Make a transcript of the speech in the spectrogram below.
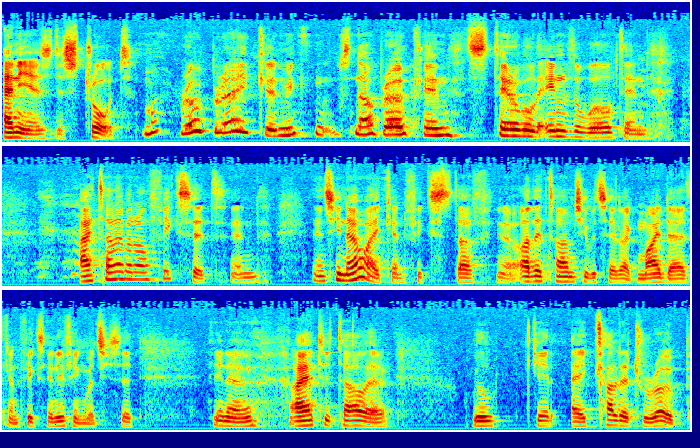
Annie is distraught. My rope broke, and it's now broken. It's terrible, the end of the world. And I tell her, but I'll fix it. And and she know I can fix stuff. You know, other times she would say like, my dad can fix anything, but she said, you know, I had to tell her, we'll get a colored rope,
